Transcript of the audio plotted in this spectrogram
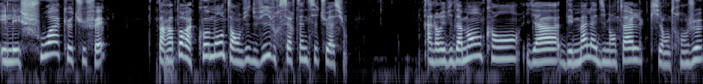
et les choix que tu fais par rapport à comment tu as envie de vivre certaines situations. Alors évidemment, quand il y a des maladies mentales qui entrent en jeu,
